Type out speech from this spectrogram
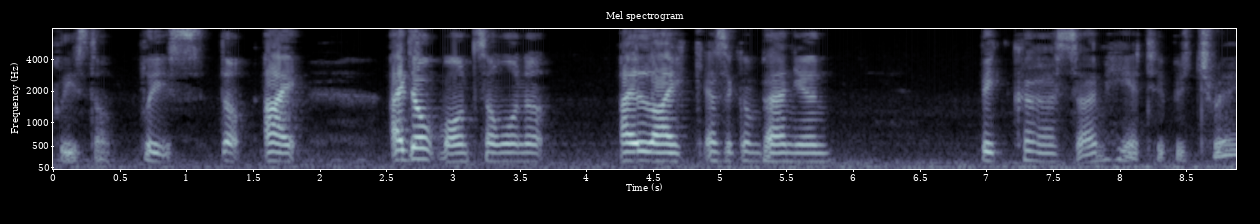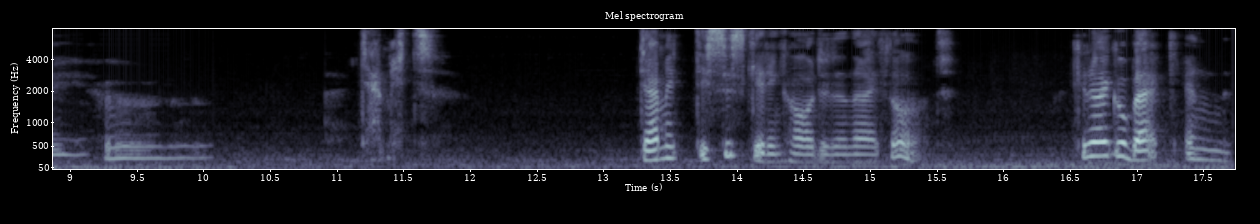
please don't. Please don't. I. I don't want someone I like as a companion. Because I'm here to betray her. Damn it. Damn it, this is getting harder than I thought. Can I go back and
